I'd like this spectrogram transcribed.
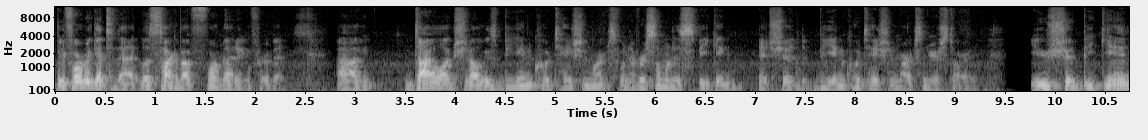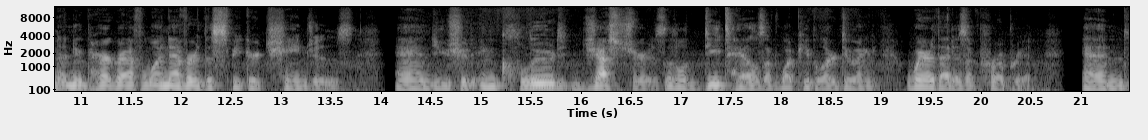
before we get to that, let's talk about formatting for a bit. Um, dialogue should always be in quotation marks whenever someone is speaking. It should be in quotation marks in your story. You should begin a new paragraph whenever the speaker changes. And you should include gestures, little details of what people are doing where that is appropriate. And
